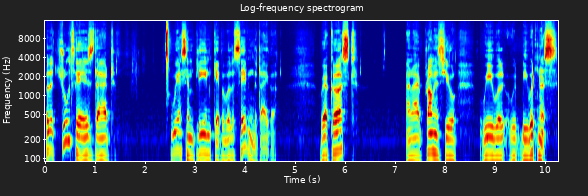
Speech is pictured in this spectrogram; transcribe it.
But the truth is that we are simply incapable of saving the tiger. We are cursed, and I promise you, we will, will be witness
